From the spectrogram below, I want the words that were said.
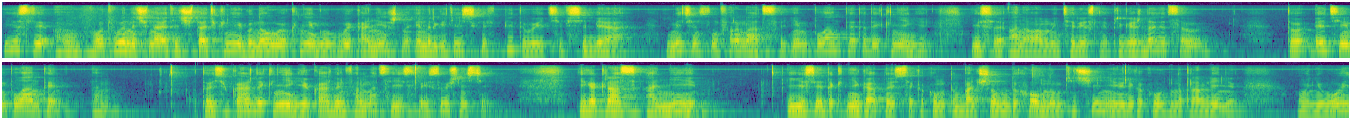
Если э, вот вы начинаете читать книгу, новую книгу, вы, конечно, энергетически впитываете в себя Вместе с информацией, импланты этой книги, если она вам интересна и пригождается, то эти импланты, то есть у каждой книги, у каждой информации есть свои сущности. И как раз они, и если эта книга относится к какому-то большому духовному течению или какому-то направлению, у него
